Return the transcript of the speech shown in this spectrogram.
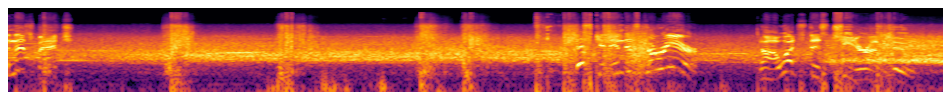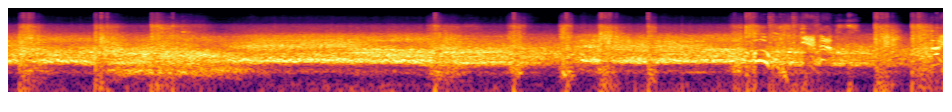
in this match. This can end his career. Oh, what's this cheater up to? Oh, yes! I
